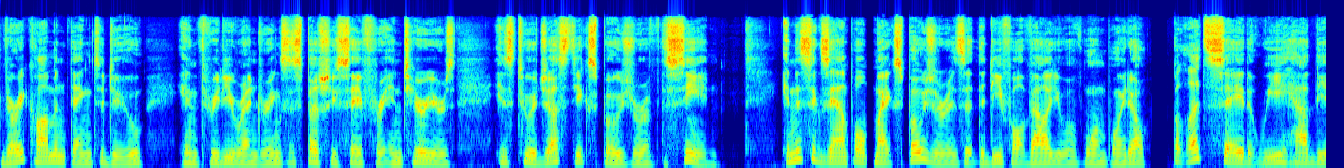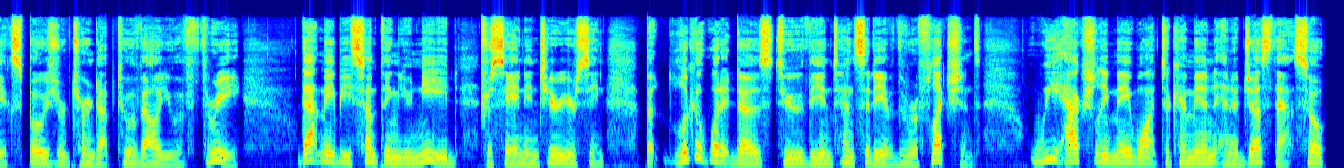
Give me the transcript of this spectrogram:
A very common thing to do in 3D renderings, especially safe for interiors, is to adjust the exposure of the scene. In this example, my exposure is at the default value of 1.0, but let's say that we had the exposure turned up to a value of 3. That may be something you need for, say, an interior scene, but look at what it does to the intensity of the reflections we actually may want to come in and adjust that. So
